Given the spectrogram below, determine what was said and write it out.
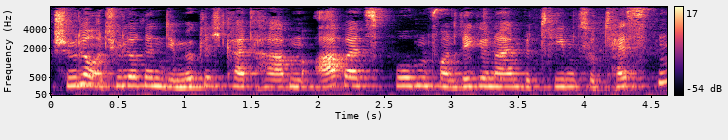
Schüler und Schülerinnen die Möglichkeit haben, Arbeitsproben von regionalen Betrieben zu testen.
